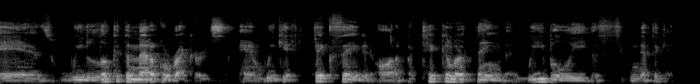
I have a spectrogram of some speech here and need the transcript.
is we look at the medical records and we get fixated on a particular thing that we believe is significant.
